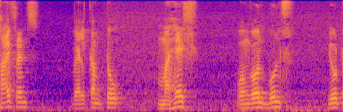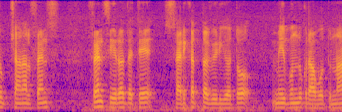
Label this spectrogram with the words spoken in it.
Hi friends welcome to Mahesh Ongole bulls YouTube channel friends. Friends ఈరోజు అయితే సరికొత్త వీడియోతో మీ ముందుకు రాబోతున్నా.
